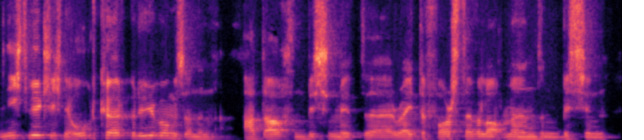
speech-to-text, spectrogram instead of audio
nicht wirklich eine Oberkörperübung, sondern hat auch ein bisschen mit äh, Rate of Force Development, ein bisschen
